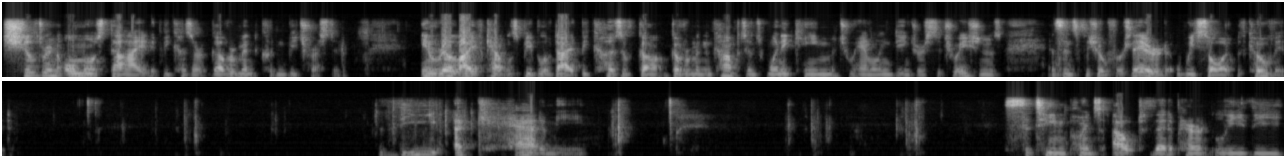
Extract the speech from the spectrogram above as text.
children almost died because our government couldn't be trusted in real life, countless people have died because of go government incompetence when it came to handling dangerous situations. And since the show first aired, we saw it with COVID. The Academy. Satine points out that apparently the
